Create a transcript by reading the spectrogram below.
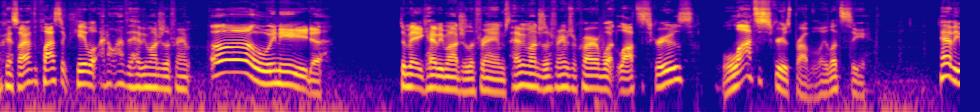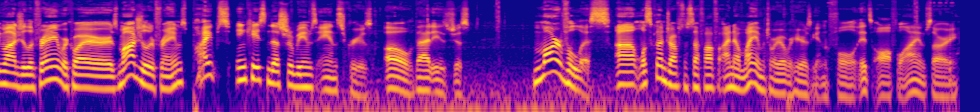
Okay, so I have the plastic cable. I don't have the heavy modular frame. Oh, we need to make heavy modular frames. Heavy modular frames require what? Lots of screws? Lots of screws, probably. Let's see. Heavy modular frame requires modular frames, pipes, encased industrial beams, and screws. Oh, that is just marvelous. Um, let's go and drop some stuff off. I know my inventory over here is getting full. It's awful. I am sorry.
